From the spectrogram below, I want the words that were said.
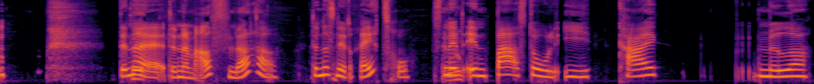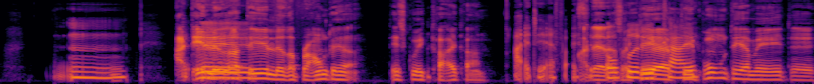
Den Det- er, den er meget flottere. Den er sådan lidt retro. Sådan Nu- lidt en barstol i Kai møder... Mm, Ej, det er leather, Øh. det er leather brown, det her. Det er sgu ikke kaj, Karen. ej, det er faktisk Nej, det er det altså ikke. overhovedet Det ikke er, Kai. det er brun, det er med et, øh,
